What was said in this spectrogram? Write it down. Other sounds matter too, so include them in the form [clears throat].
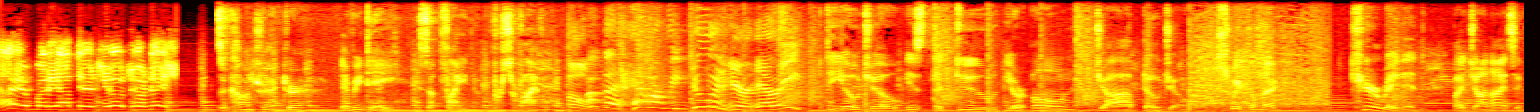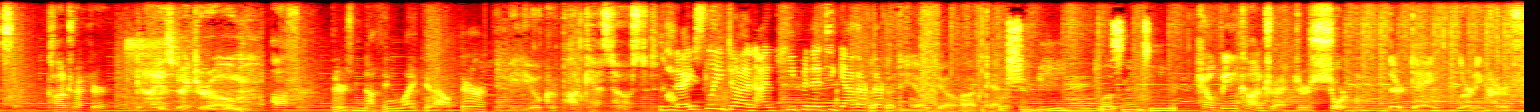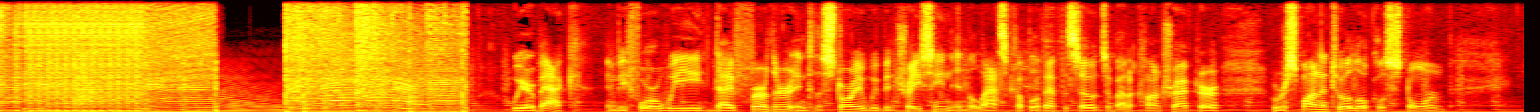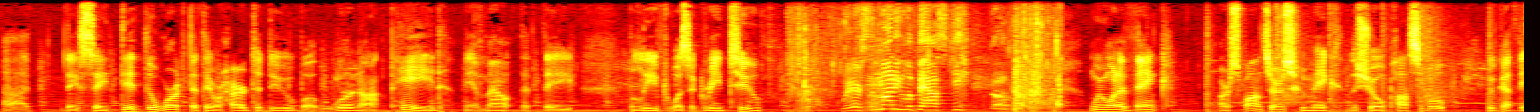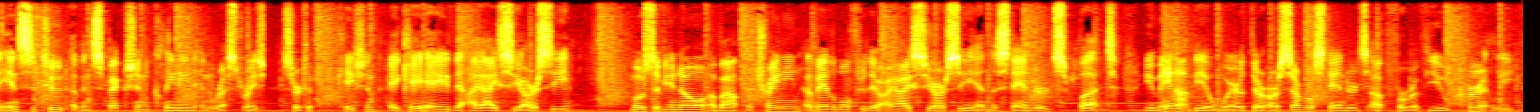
Hi, everybody out there, JoJo Nation. As a contractor, every day is a fight for survival. Oh. What the hell are we doing here, Harry? DYOJO is the do your own job dojo. Sweep the leg. Curated by John Isaacson, contractor, Can I inspect your home? author, There's nothing like it out there. and mediocre podcast host. Nicely done on keeping it together. The DYOJO podcast. should be listening to you. Helping contractors shorten their dang learning curve. We are back, and before we dive further into the story we've been tracing in the last couple of episodes about a contractor who responded to a local storm, uh, they say did the work that they were hired to do, but were not paid the amount that they believed was agreed to. Where's the money, Lebowski? We want to thank our sponsors who make the show possible. We've got the Institute of Inspection, Cleaning, and Restoration Certification, aka the IICRC. Most of you know about the training available through the IICRC and the standards, but you may not be aware there are several standards up for review currently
